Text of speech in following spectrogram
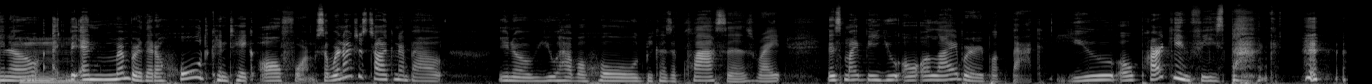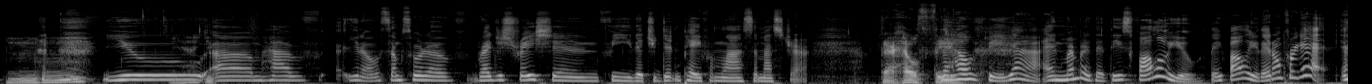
You know mm. and remember that a hold can take all forms. So we're not just talking about you know you have a hold because of classes right? This might be you owe a library book back. You owe parking fees back. Mm-hmm. you, yeah, you um, have you know some sort of registration fee that you didn't pay from last semester. The health fee. the health fee yeah. And remember that these follow you. They follow you. They don't forget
